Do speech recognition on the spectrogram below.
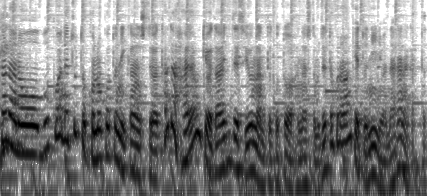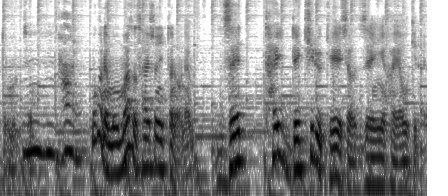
ただあの僕はねちょっとこのことに関してはただ早起きは大事ですよなんてことを話しても絶対このアンケート2位にはならなかったと思うんですよ、うんうんはい。僕はねもうまず最初に言ったのはね絶対できる経営者は全員早起きだよ。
